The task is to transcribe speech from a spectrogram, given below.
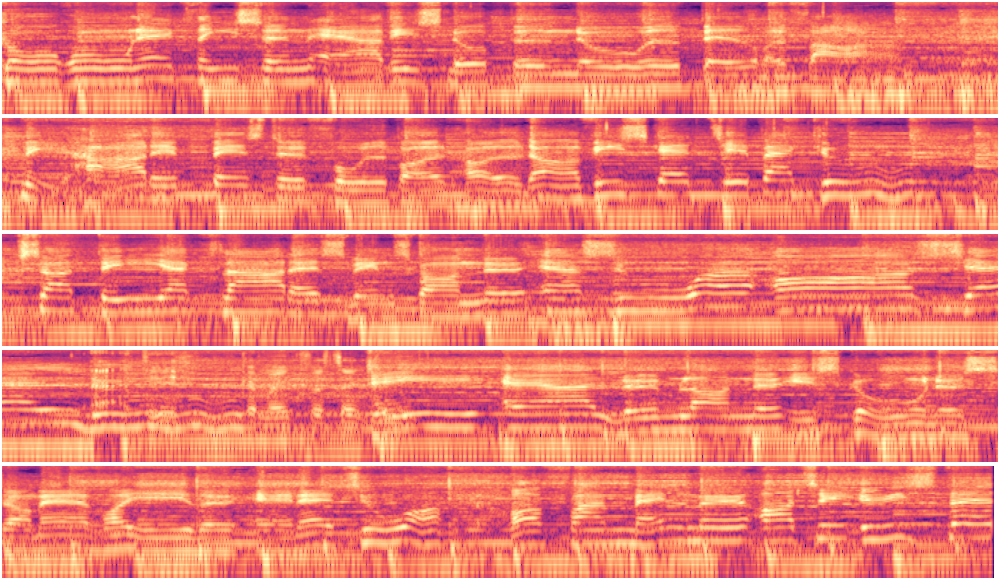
Coronakrisen er vi sluppet noget bedre fra. Vi har det bedste fodboldhold, og vi skal til Baku. Så det er klart, at svenskerne er sure og jaloux. Ja, det kan man ikke forstå. Det er lømlerne i Skåne, som er vrede af natur. Og fra Malmø og til Ystad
